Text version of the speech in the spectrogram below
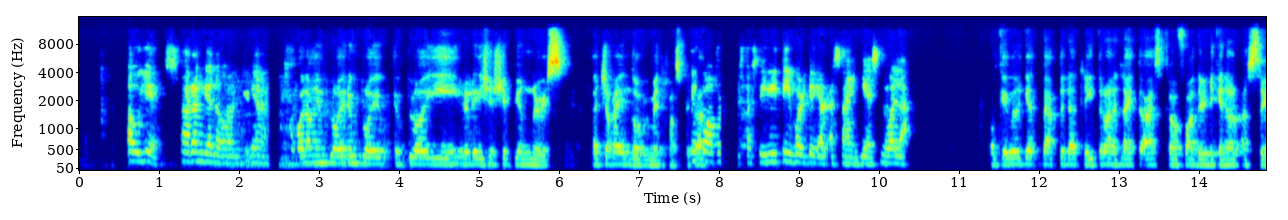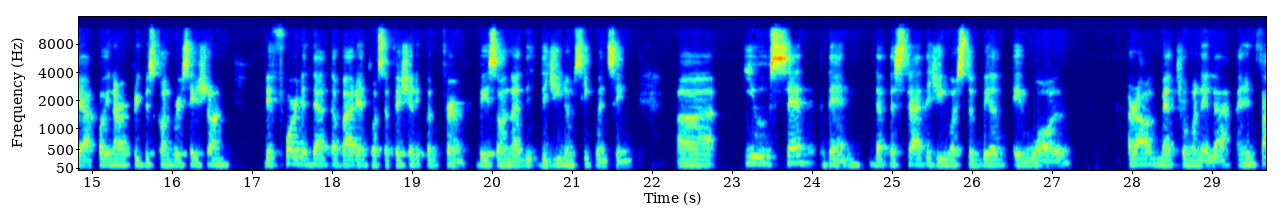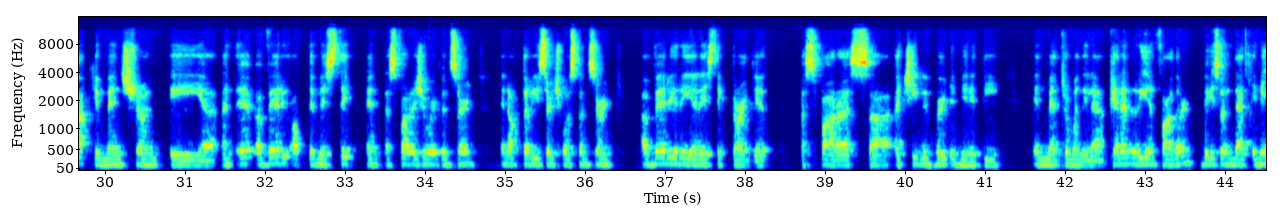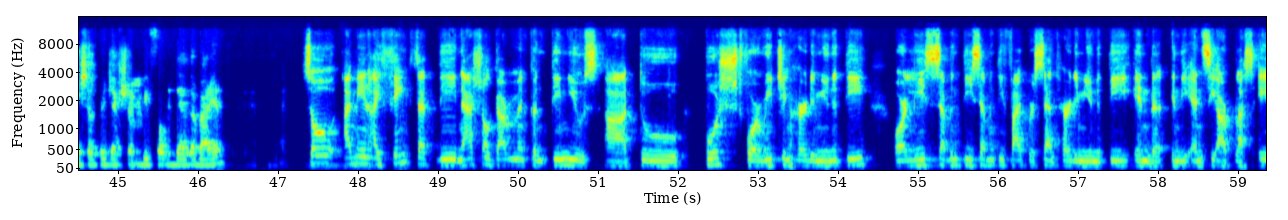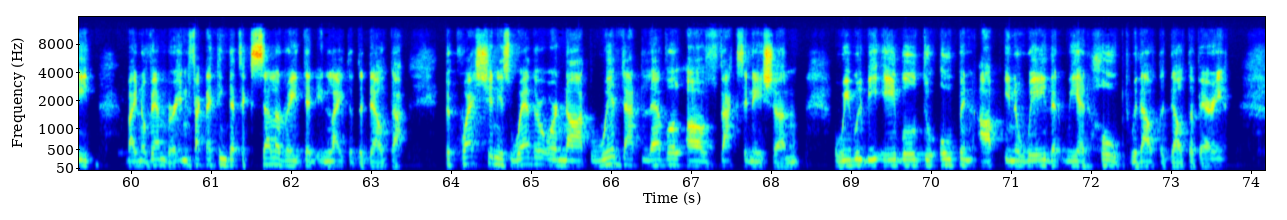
Oh yes, parang ganoon. Yeah. Walang employer-employee employee relationship yung nurse at saka yung government The hospital. government facility where they are assigned. Yes, wala. Okay, we'll get back to that later on. I'd like to ask uh, Father Nicanor Austriaco in our previous conversation before the Delta variant was officially confirmed based on uh, the, the genome sequencing. Uh, you said then that the strategy was to build a wall around Metro Manila, and in fact, you mentioned a uh, an, a very optimistic and, as far as you were concerned, and Octa Research was concerned, a very realistic target as far as uh, achieving herd immunity in Metro Manila. Can Kailan Rian Father, based on that initial projection before the Delta variant? So, I mean, I think that the national government continues uh, to push for reaching herd immunity or at least 70, 75% herd immunity in the in the NCR plus eight by November. In fact, I think that's accelerated in light of the Delta. The question is whether or not, with that level of vaccination, we will be able to open up in a way that we had hoped without the Delta variant.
